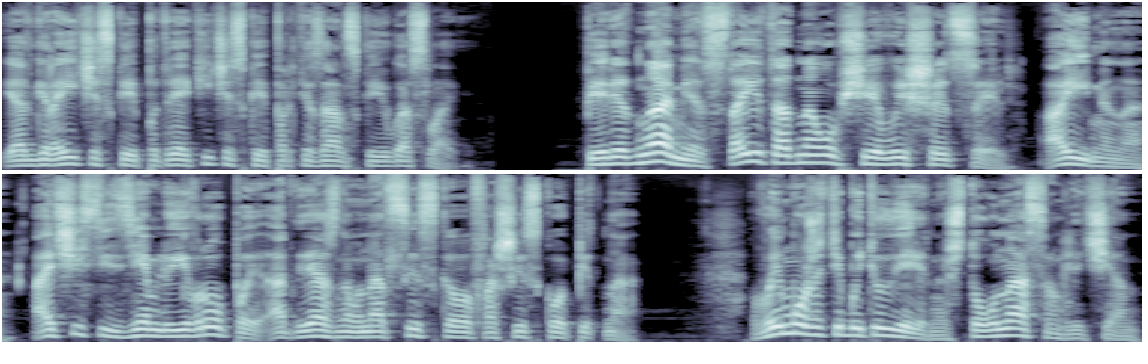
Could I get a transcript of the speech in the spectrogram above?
и от героической патриотической партизанской Югославии. Перед нами стоит одна общая высшая цель, а именно очистить землю Европы от грязного нацистского фашистского пятна. Вы можете быть уверены, что у нас, англичан,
